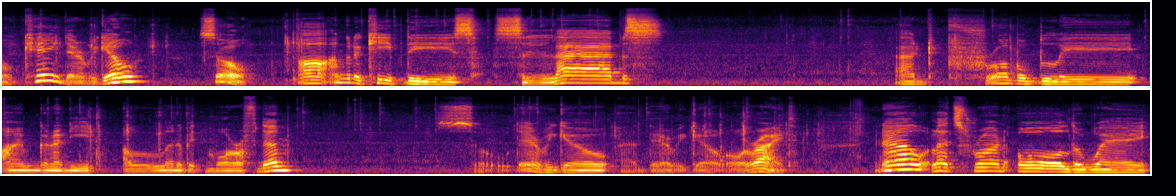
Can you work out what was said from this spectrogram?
Okay, there we go. So, uh, I'm gonna keep these slabs. And probably I'm gonna need a little bit more of them. So there we go, and there we go. All right. Now let's run all the way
